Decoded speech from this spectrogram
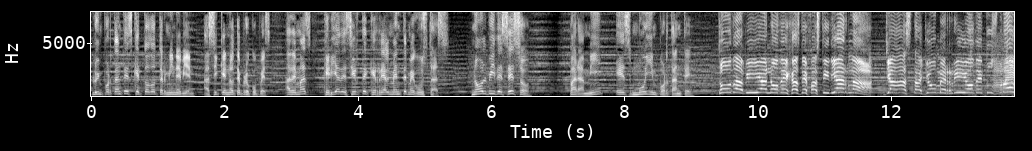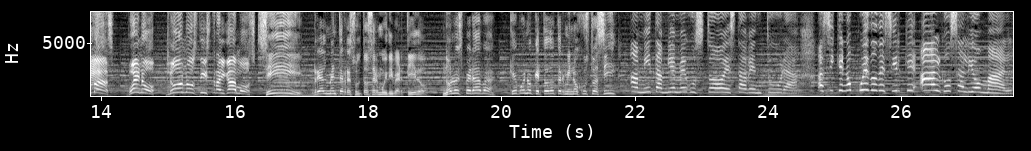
lo importante es que todo termine bien, así que no te preocupes. Además, quería decirte que realmente me gustas. No olvides eso. Para mí es muy importante. ¡Todavía no dejas de fastidiarla! ¡Ya hasta yo me río de tus bromas! Bueno, no nos distraigamos. Sí, realmente resultó ser muy divertido. No lo esperaba. Qué bueno que todo terminó justo así. A mí también me gustó esta aventura, así que no puedo decir que algo salió mal.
